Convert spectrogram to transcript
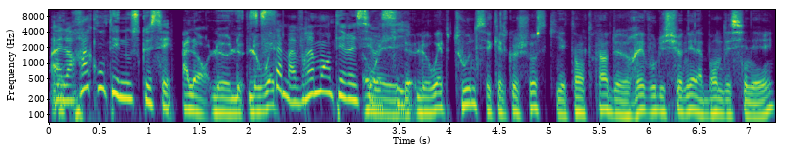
Alors racontez-nous ce que c'est. Alors, le, le, le web... Ça m'a vraiment intéressé Oui, aussi. le, le webtoon, c'est quelque chose qui est en train de révolutionner la bande dessinée.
